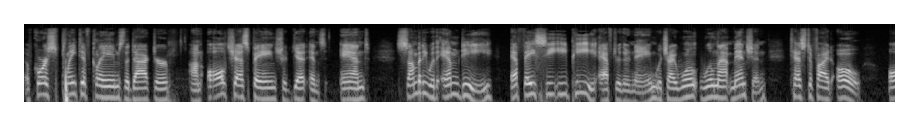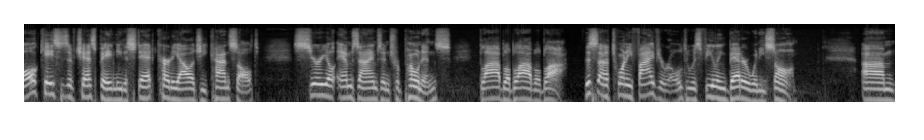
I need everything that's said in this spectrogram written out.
of course, plaintiff claims the doctor on all chest pain should get and and somebody with MD FACEP after their name, which I won't will not mention, testified, "Oh, all cases of chest pain need a stat cardiology consult, serial enzymes and troponins, blah blah blah blah blah." This is a 25 year old who was feeling better when he saw him. Um,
